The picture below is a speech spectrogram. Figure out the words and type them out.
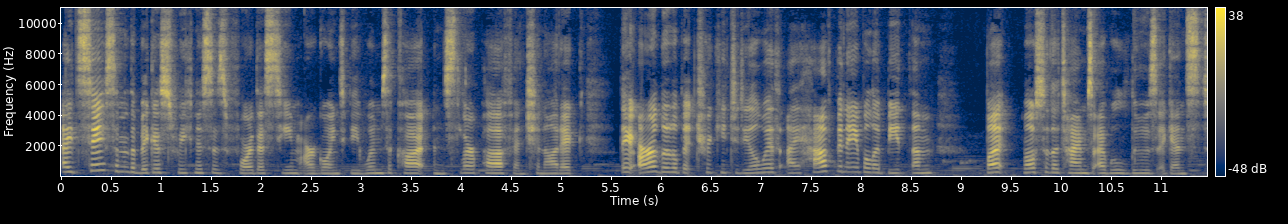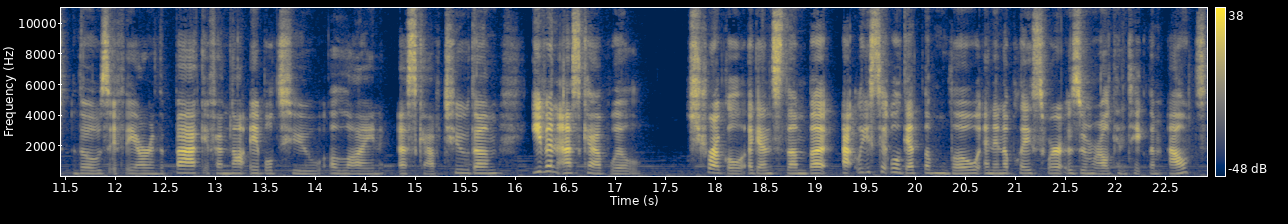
I'd say some of the biggest weaknesses for this team are going to be Whimsicott and Slurpuff and Shiinotic. They are a little bit tricky to deal with. I have been able to beat them, but most of the times I will lose against those if they are in the back, if I'm not able to align Escav to them. Even Escav will struggle against them, but at least it will get them low and in a place where Azumarill can take them out.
